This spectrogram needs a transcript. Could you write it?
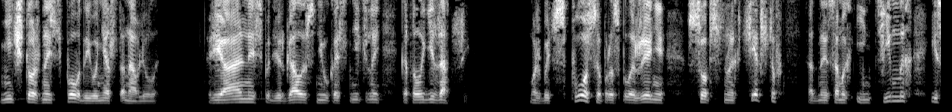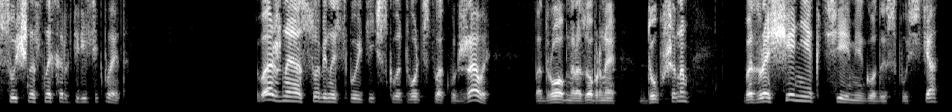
Ничтожность повода его не останавливала. Реальность подвергалась неукоснительной каталогизации. Может быть, способ расположения собственных текстов — одна из самых интимных и сущностных характеристик поэта. Важная особенность поэтического творчества Куджавы, подробно разобранная Дубшином, возвращение к теме годы спустя,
